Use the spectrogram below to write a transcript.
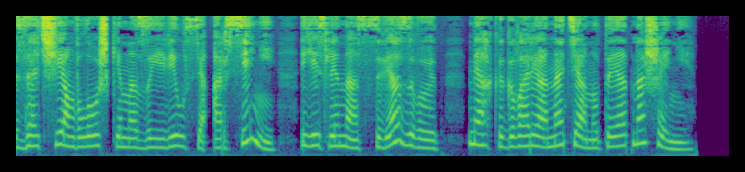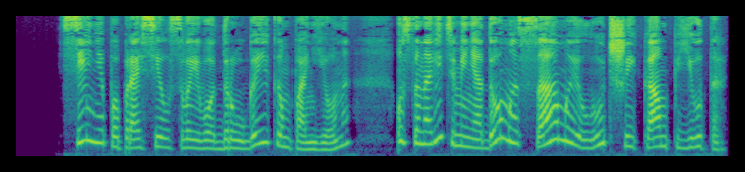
Зачем в Ложкино заявился Арсений, если нас связывают, мягко говоря, натянутые отношения? Сеня попросил своего друга и компаньона установить у меня дома самый лучший компьютер.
